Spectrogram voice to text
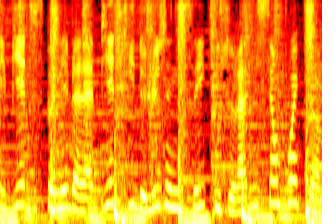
et billets disponibles à la billetterie de l'usine C ou sur admission.com.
